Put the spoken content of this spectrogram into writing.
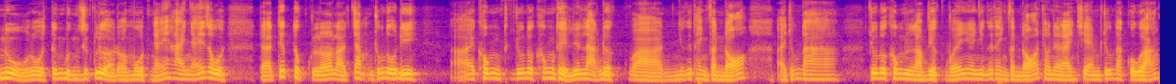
nổ rồi tưng bừng rực lửa rồi một nháy hai nháy rồi để tiếp tục đó là chặn chúng tôi đi Đấy, không chúng tôi không thể liên lạc được và những cái thành phần đó. À, chúng ta chúng tôi không làm việc với những cái thành phần đó cho nên là anh chị em chúng ta cố gắng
